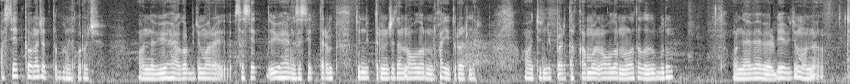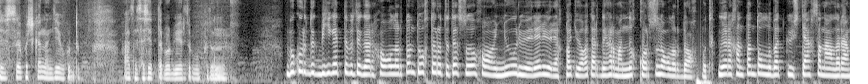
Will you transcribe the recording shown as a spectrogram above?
асетка она жатты будым короче. Оны үйһә көрбүдüm ара сосед үйһәң соседтерим түндүктөрүн жатан оголорун кайы турарлар. Түндүк бар тақамын оголорун улаталы будым. Оны әбәбәр бебидім, оны сыпачканан деп күрдік. Атын соседтар бар бердір бұл пұтынны. Бу курдук бихигетти бутыгар оголортон тухтуру тута суу хооннюр үөрер үөрекка түйөҕө тардыһар маннык корсун оголордоохпут. Гырахантан толлубат күүстәэх санаалара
